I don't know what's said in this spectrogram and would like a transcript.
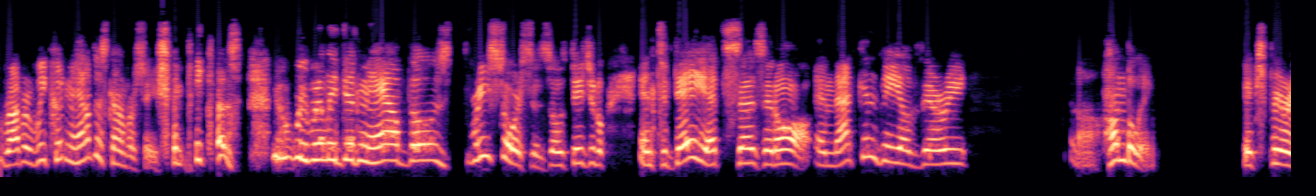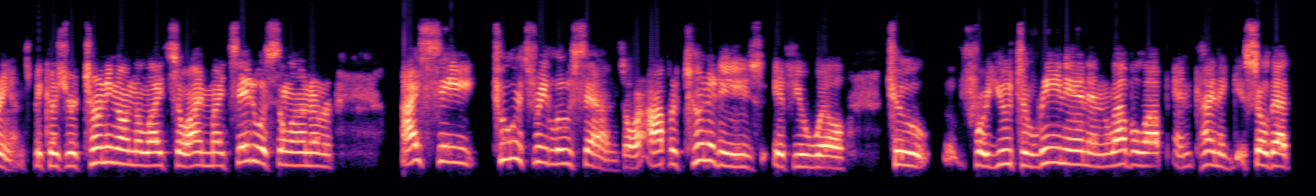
Robert, we couldn't have this conversation because we really didn't have those resources, those digital. And today it says it all, and that can be a very uh, humbling experience because you're turning on the light. So I might say to a salon owner, I see two or three loose ends or opportunities, if you will, to for you to lean in and level up and kind of so that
